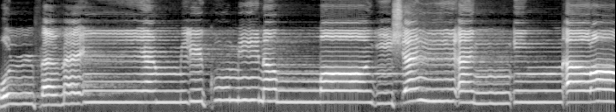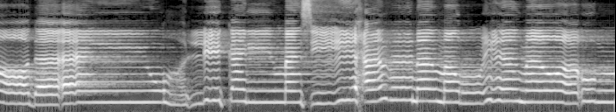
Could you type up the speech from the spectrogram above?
قل فمن يملك من الله شيئا إن أراد أن يهلك المسيح ابن مريم وأمه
